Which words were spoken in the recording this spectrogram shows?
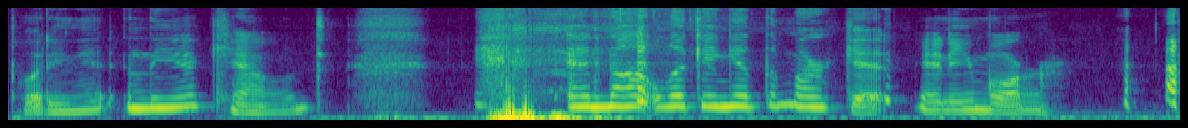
putting it in the account and not looking at the market anymore.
